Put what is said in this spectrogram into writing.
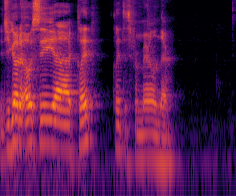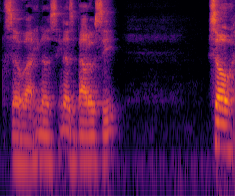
Did you go to OC uh, Clint? Clint is from Maryland there. So uh, he knows he knows about OC. So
